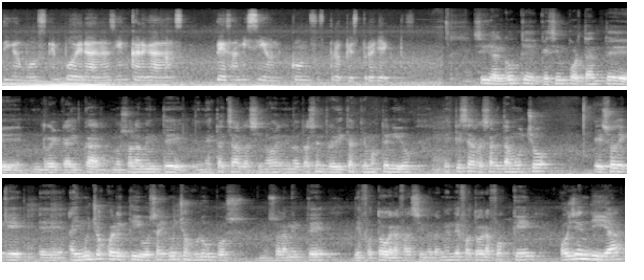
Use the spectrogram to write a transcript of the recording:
digamos, empoderadas y encargadas de esa misión con sus propios proyectos. Sí, algo que, es importante recalcar, no solamente en esta charla, sino en otras entrevistas que hemos tenido, es que se resalta mucho eso de que eh, hay muchos colectivos, hay muchos grupos, no solamente de fotógrafas, sino también de fotógrafos que hoy en día,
